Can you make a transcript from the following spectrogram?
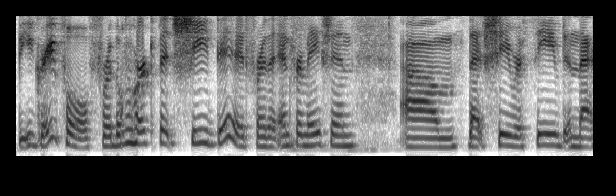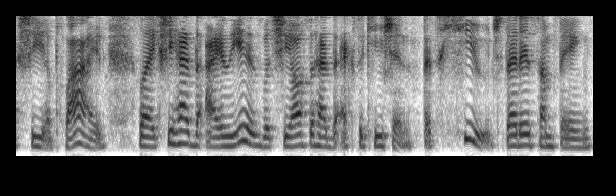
be grateful for the work that she did, for the information um, that she received and that she applied. Like she had the ideas, but she also had the execution. That's huge. That is something.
